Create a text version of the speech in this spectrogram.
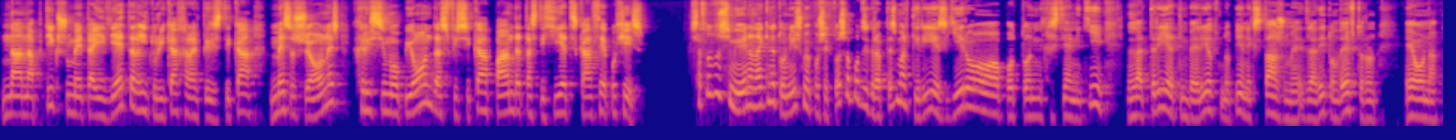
να αναπτύξουμε τα ιδιαίτερα λειτουργικά χαρακτηριστικά μέσα στους αιώνες χρησιμοποιώντας φυσικά πάντα τα στοιχεία της κάθε εποχής. Σε αυτό το σημείο είναι ανάγκη να τονίσουμε πως εκτός από τις γραπτές μαρτυρίες γύρω από τον χριστιανική λατρεία την περίοδο την οποία εξετάζουμε, δηλαδή τον δεύτερον αιώνα,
